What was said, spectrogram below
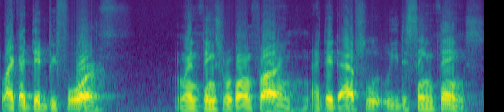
like I did before when things were going fine. I did absolutely the same things.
